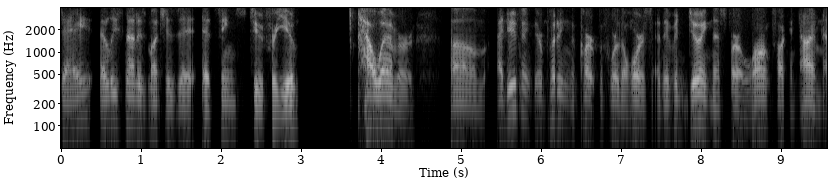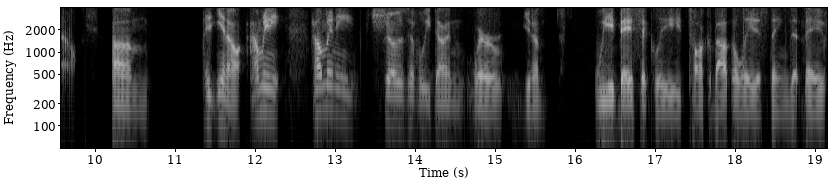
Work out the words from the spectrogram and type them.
se, at least not as much as it it seems to for you. However, um, I do think they're putting the cart before the horse, and they've been doing this for a long fucking time now. Um, you know how many how many shows have we done where you know we basically talk about the latest thing that they've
